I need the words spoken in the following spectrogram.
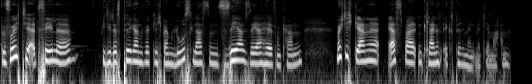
Bevor ich dir erzähle, wie dir das Pilgern wirklich beim Loslassen sehr, sehr helfen kann, möchte ich gerne erstmal ein kleines Experiment mit dir machen.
